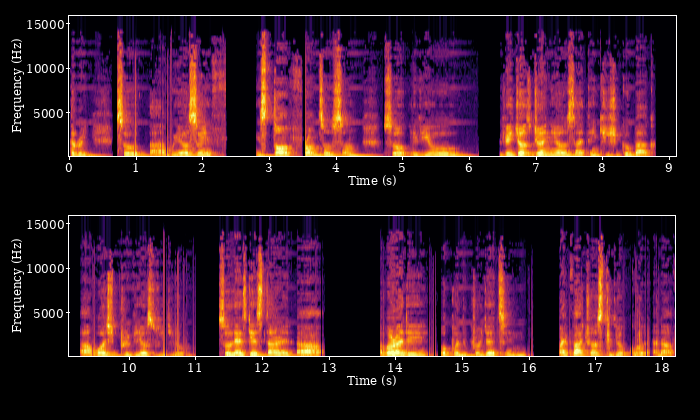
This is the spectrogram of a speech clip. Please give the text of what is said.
3 so uh, we also inf installed Font Awesome so if you if you're just joining us I think you should go back and watch previous video so let's get started. Uh, I've already opened the project in my Virtual Studio Code and I've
